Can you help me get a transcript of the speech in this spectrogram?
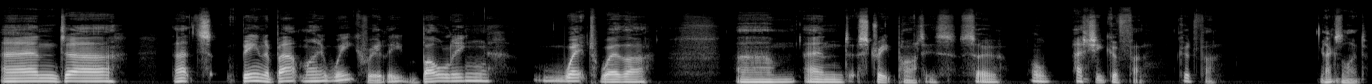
and that's been about my week, really. Bowling, wet weather, um, and street parties. So, all actually good fun. Good fun. Excellent.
